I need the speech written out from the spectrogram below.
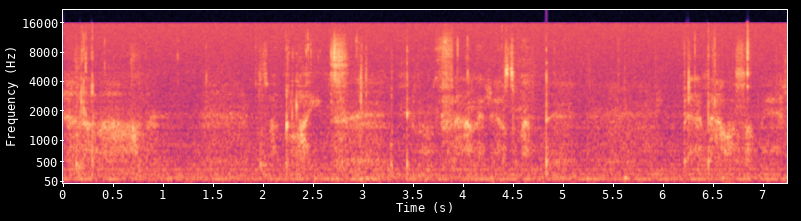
alarm, some lights, different fan adjustment, bit of power socket.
